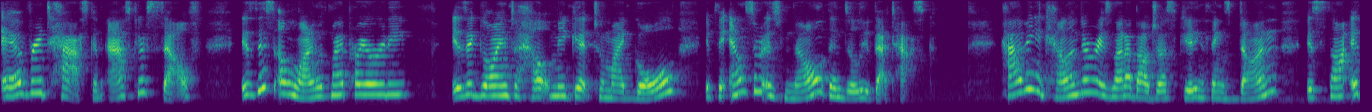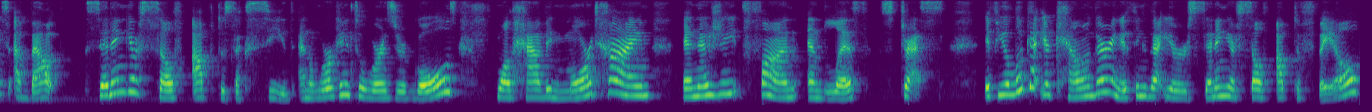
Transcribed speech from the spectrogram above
every task and ask yourself is this aligned with my priority? Is it going to help me get to my goal? If the answer is no, then delete that task. Having a calendar is not about just getting things done. It's not it's about setting yourself up to succeed and working towards your goals while having more time, energy, fun, and less stress. If you look at your calendar and you think that you're setting yourself up to fail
